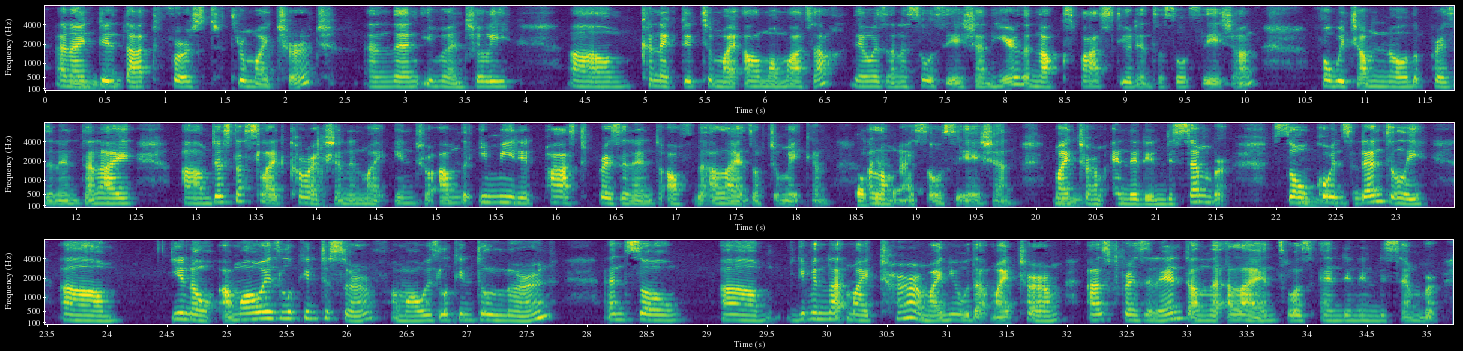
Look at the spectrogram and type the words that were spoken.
and I Mhm. did that first through my church, and then eventually um, connected to my alma mater. There was an association here, the Knox Pass Students Association, for which I'm now the president. And I, um, just a slight correction in my intro, I'm the immediate past president of the Alliance of Jamaican Okay. Alumni Association. My Mhm. term ended in December. So coincidentally, um, you know, I'm always looking to serve, I'm always looking to learn. And so, um, given that my term, I knew that my term as president on the alliance was ending in December.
